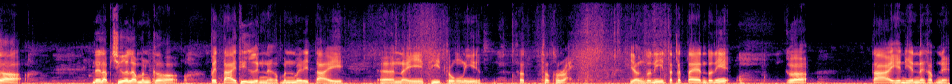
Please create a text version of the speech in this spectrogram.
ก็ได้รับเชื้อแล้วมันก็ไปตายที่อื่นนะครับ มันไม่ได้ตายในที่ตรงนี้สักเท่าไหร่ อย่างตัวนี้ตะกะแตนตัวนี้ก็ ตายเห็นเห็นนะครับ เนี่ย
